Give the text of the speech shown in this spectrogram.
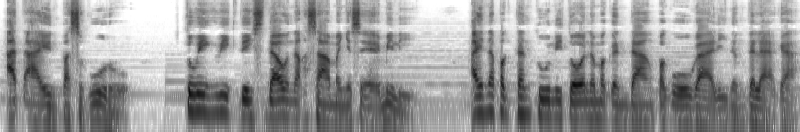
At ayon pa sa guro, tuwing weekdays daw nakasama niya si Emily, ay napagtanto nito na maganda ang pag-uugali ng dalaga.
